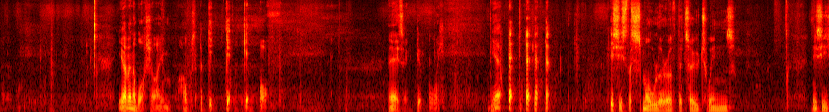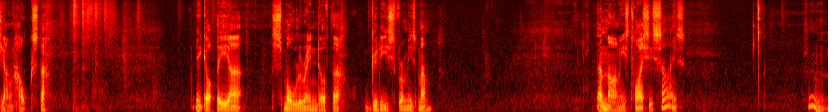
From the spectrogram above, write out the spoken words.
You having a wash, you, Holmes? Uh, Get, get, get off. There's a good boy. Yeah. This is the smaller of the two twins. This is young Hulkster. He got the uh, smaller end of the goodies from his mum. And Marnie's twice his size. Hmm.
